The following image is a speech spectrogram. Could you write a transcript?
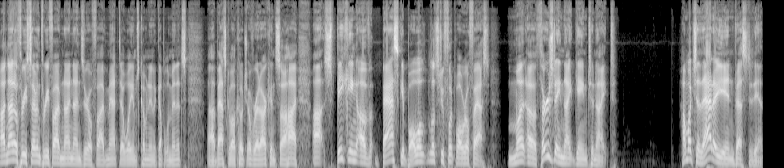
uh, 903 735 9905. Matt uh, Williams coming in a couple of minutes. Uh, basketball coach over at Arkansas High. Uh, speaking of basketball, well, let's do football real fast. Mon- uh, Thursday night game tonight. How much of that are you invested in?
